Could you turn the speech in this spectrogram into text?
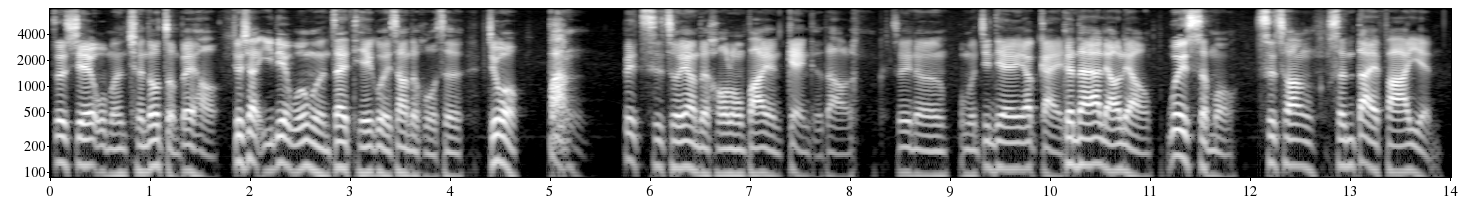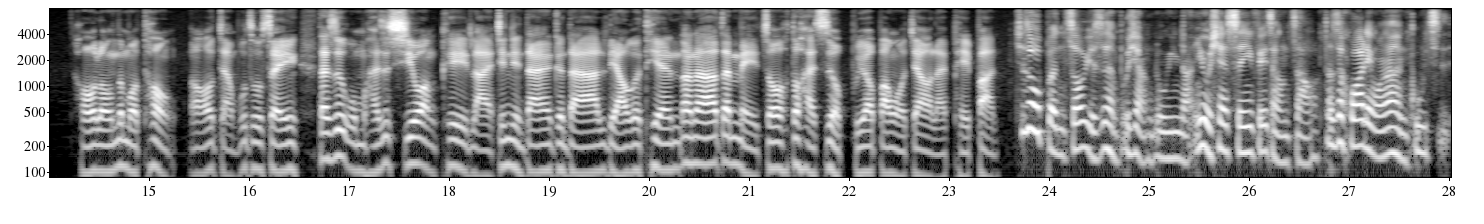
这些我们全都准备好，就像一列稳稳在铁轨上的火车，结果棒被吃车样的喉咙发炎 gank 到了。所以呢，我们今天要改跟大家聊聊，为什么吃疮声带发炎。喉咙那么痛，然后讲不出声音，但是我们还是希望可以来简简单单跟大家聊个天，让大家在每周都还是有不要帮我加油来陪伴。其实我本周也是很不想录音的，因为我现在声音非常糟。但是花脸王他很固执，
